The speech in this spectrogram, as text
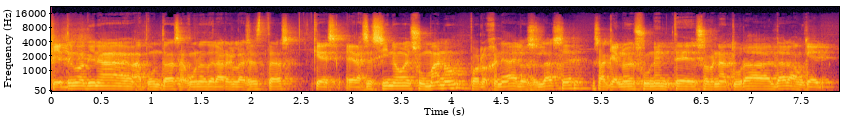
Que yo tengo aquí una, apuntadas algunas de las reglas estas, que es el asesino es humano, por lo general en los slasher, o sea que no es un ente sobrenatural, tal, aunque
